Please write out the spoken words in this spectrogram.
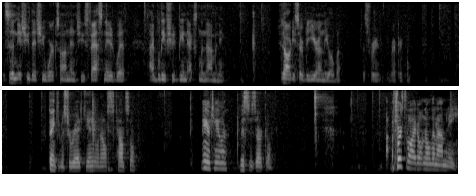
this is an issue that she works on and she's fascinated with. I believe she would be an excellent nominee. She's already served a year on the OBA, just for record. Thank you, Mr. Radtke. Anyone else, council? Mayor Taylor, Mrs. Ziarko? first of all, I don't know the nominee.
